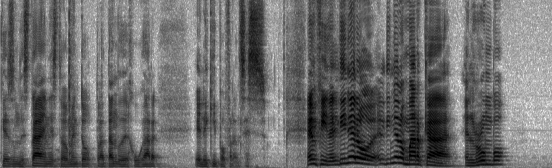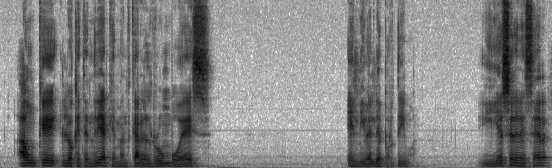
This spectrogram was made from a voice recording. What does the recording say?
Que es donde está en este momento tratando de jugar el equipo francés. En fin, el dinero, el dinero marca el rumbo, aunque lo que tendría que marcar el rumbo es el nivel deportivo. Y ese debe ser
